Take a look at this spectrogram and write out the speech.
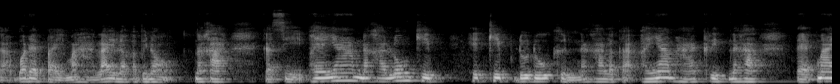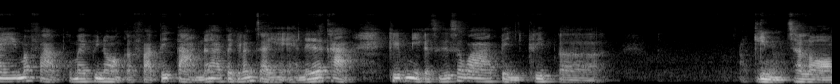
กะบ่ได้ไปมหาลัยแล้วค่ะพี่น้องนะคะกะสิพยายามนะคะลงคลิปเฮ็ดคลิปดูดูขึ้นนะคะแล้วก็พยายามหาคลิปนะคะแปลกใหม่มาฝากพ่อแม่พี่น้องกับฝากติดตามนะคะเป็นกำลังใจให้แอนได้เด้อค่ะ คลิปนี้ก็ซื้อสว่าเป็นคลิปเอ่อ กินฉลอง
